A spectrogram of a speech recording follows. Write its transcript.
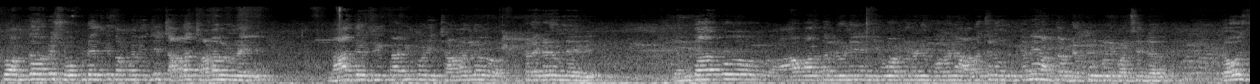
సో అంతవరకు షో ఫుటేజ్కి సంబంధించి చాలా ఛానళ్ళు ఉన్నాయి. నాకు తెలిసి కానీ కొన్ని ఛానళ్ళు అక్కడెక్కడే ఉన్నాయి ఎంతవరకు ఆ వార్తల్లోనే ఈ వార్తల్లోనే పోవాలనే ఆలోచన ఉంటుంది కానీ అంత డెప్త్ పోయి గౌస్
